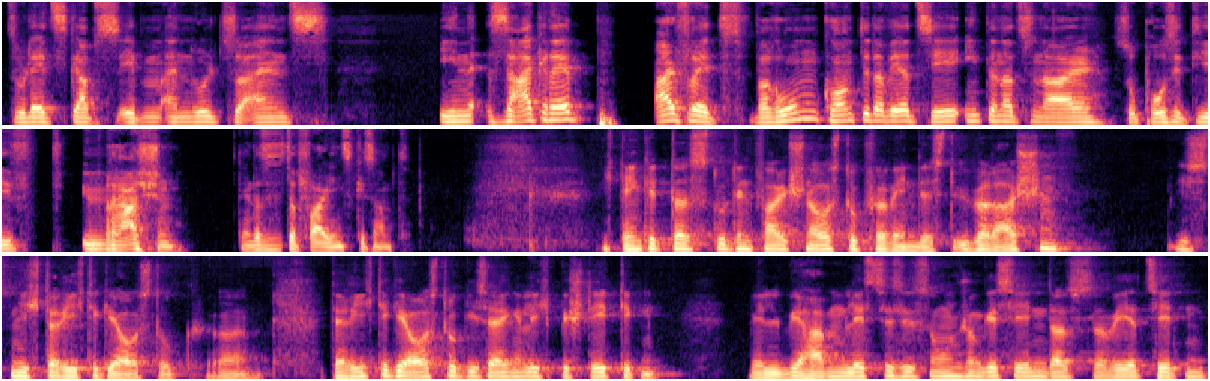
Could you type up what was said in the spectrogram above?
Zuletzt gab es eben ein 0 zu 1 in Zagreb. Alfred, warum konnte der WRC international so positiv überraschen? Denn das ist der Fall insgesamt. Ich denke, dass du den falschen Ausdruck verwendest. Überraschen ist nicht der richtige Ausdruck. Äh, der richtige Ausdruck ist eigentlich bestätigen. Weil wir haben letzte Saison schon gesehen, dass WRC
